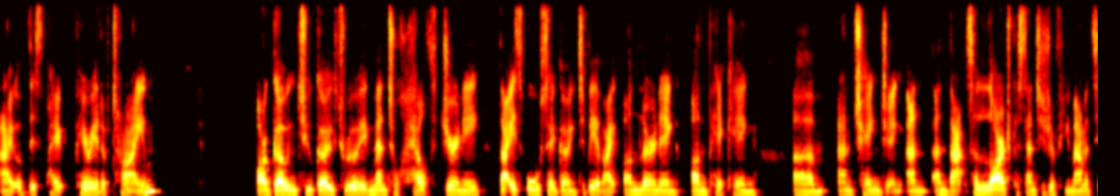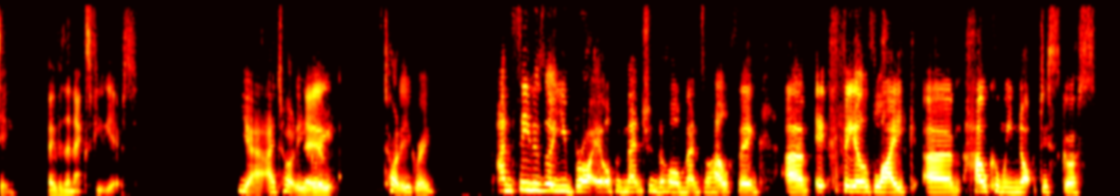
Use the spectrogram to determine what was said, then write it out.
out of this period of time are going to go through a mental health journey that is also going to be about unlearning unpicking um, and changing and and that's a large percentage of humanity over the next few years. Yeah i totally so, agree. Totally agree. And seeing as though you brought it up and mentioned the whole mental health thing, um, it feels like um, how can we not discuss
